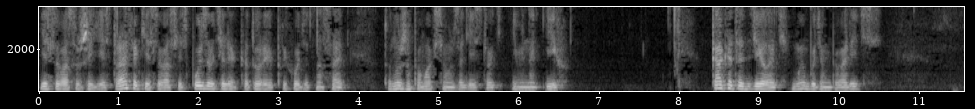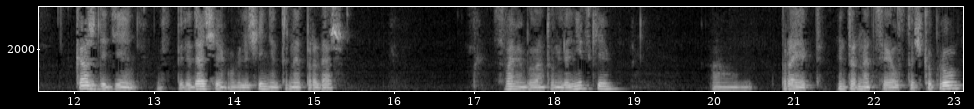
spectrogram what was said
Если у вас уже есть трафик, если у вас есть пользователи, которые приходят на сайт, то нужно по максимуму задействовать именно их. Как это делать, мы будем говорить каждый день в передаче увеличения интернет-продаж. С вами был Антон Лельницкий, проект internetsales.pro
